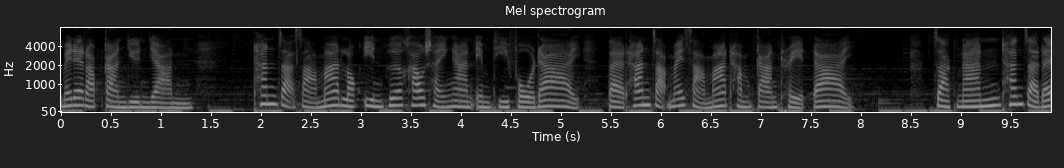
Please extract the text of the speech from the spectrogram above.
ไม่ได้รับการยืนยันท่านจะสามารถล็อกอินเพื่อเข้าใช้งาน MT4 ได้ แต่ท่านจะไม่สามารถทำการเทรดได้ จากนั้นท่านจะได้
